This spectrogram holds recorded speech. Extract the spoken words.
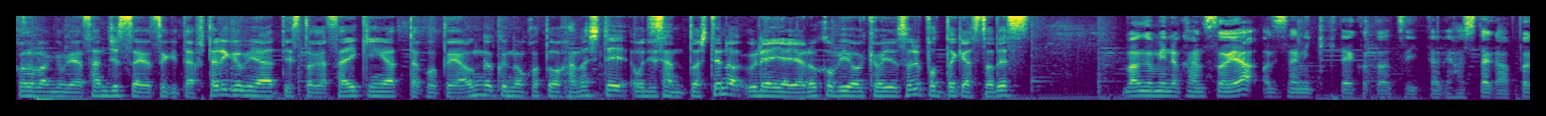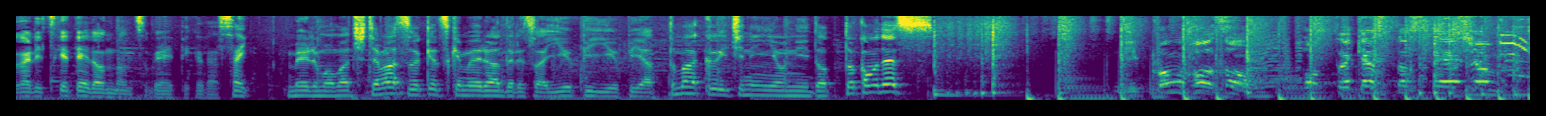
この番組は30歳を過ぎた2人組アーティストが最近あったことや音楽のことを話しておじさんとしての憂いや喜びを共有するポッドキャストです。番組の感想やおじさんに聞きたいことをツイッターで「ハッシュタグアップがり」つけてどんどんつぶやいてください。メールもお待ちしてます。受付メールアドレスは upup.1242.com です。日本放送ポッドキャストステーション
